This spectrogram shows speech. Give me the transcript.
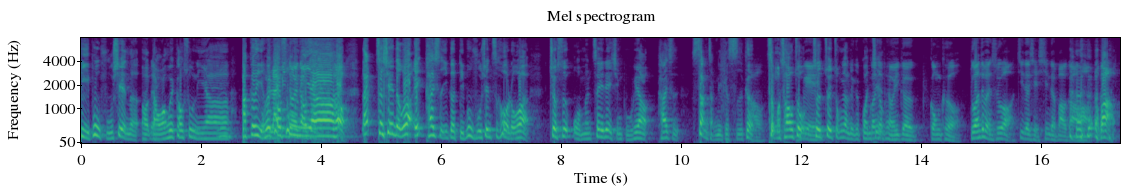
底部浮现了哦，老王会告诉你啊，嗯、阿哥也会告诉你啊。哦，那这些的话，哎，开始一个底部浮现之后的话，就是我们这一类型股票开始上涨的一个时刻。怎么操作？这是最重要的一个关键。观众朋友一个功课哦，读完这本书哦，记得写新的报告哦，好不好？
